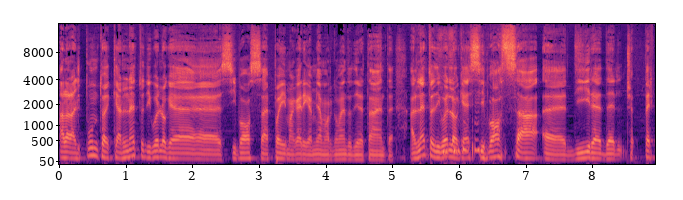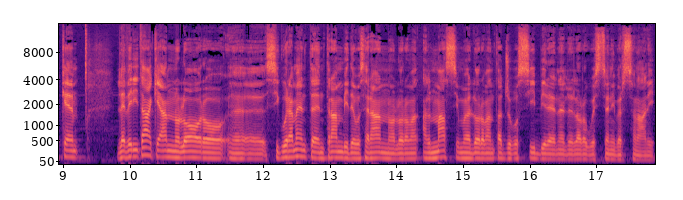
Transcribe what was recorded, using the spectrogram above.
allora il punto è che al netto di quello che si possa e poi magari cambiamo argomento direttamente al netto di quello che si possa eh, dire del, cioè, perché le verità che hanno loro eh, sicuramente entrambi le useranno al loro al massimo e il loro vantaggio possibile nelle loro questioni personali.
